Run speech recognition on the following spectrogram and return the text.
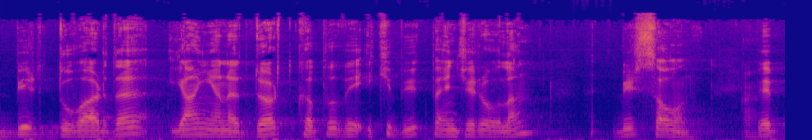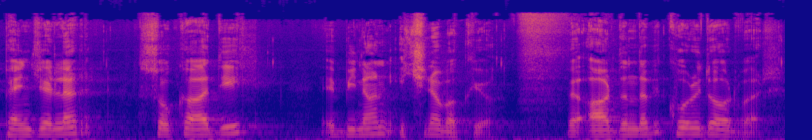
bir duvarda yan yana dört kapı ve iki büyük pencere olan bir salon. Evet. Ve pencereler sokağa değil e, binanın içine bakıyor. Ve ardında bir koridor var.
